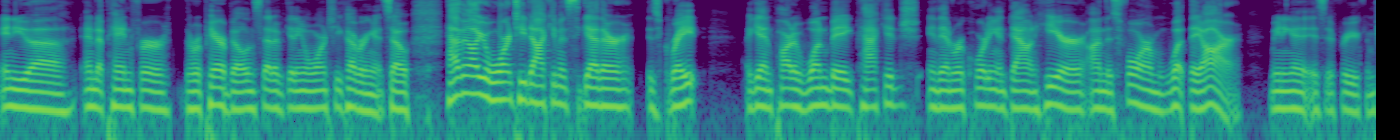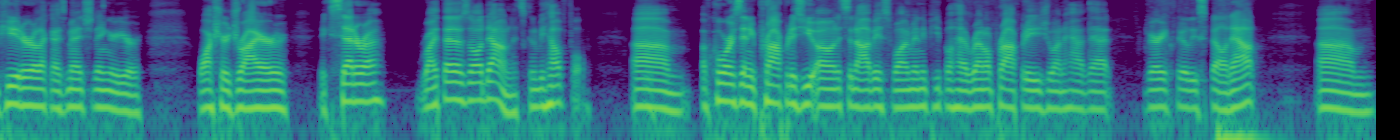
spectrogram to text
and you uh, end up paying for the repair bill instead of getting a warranty covering it. So having all your warranty documents together is great. Again, part of one big package, and then recording it down here on this form what they are. Meaning, uh, is it for your computer, like I was mentioning, or your washer, dryer, etc. Write those all down. It's going to be helpful. Um, of course, any properties you own, it's an obvious one. Many people have rental properties. You want to have that very clearly spelled out. Um,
